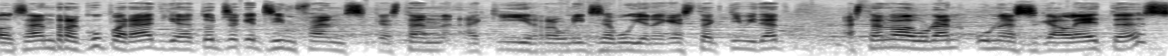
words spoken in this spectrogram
els han recuperat i ara tots aquests infants que estan aquí reunits avui en aquesta activitat estan elaborant unes galetes.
